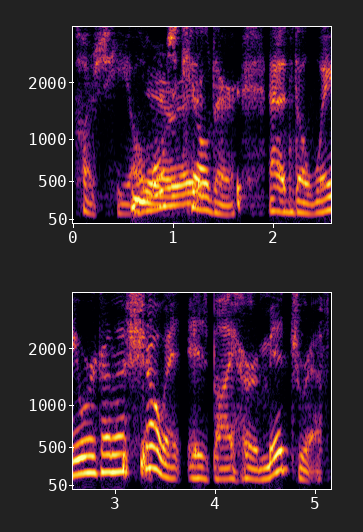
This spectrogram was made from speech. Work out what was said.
because he almost right. killed her, and the way we're gonna show it is by her midriff.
